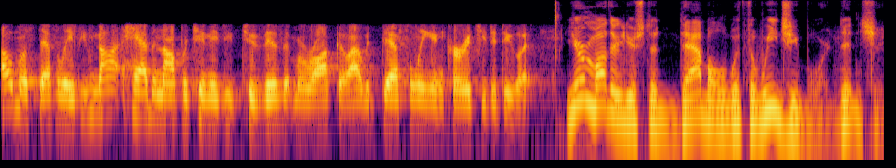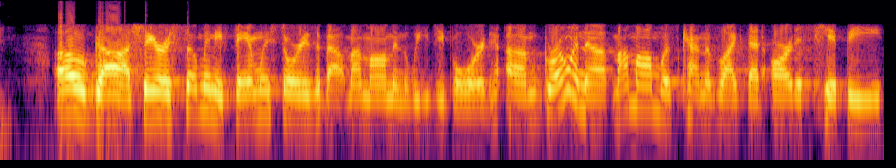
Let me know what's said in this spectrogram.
almost definitely, if you've not had an opportunity to visit Morocco, I would definitely encourage you to do it. Your mother used to dabble with the Ouija board, didn't she? Oh gosh, there are so many family stories about my mom and the Ouija board. Um, growing up, my mom was kind of like that artist hippie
